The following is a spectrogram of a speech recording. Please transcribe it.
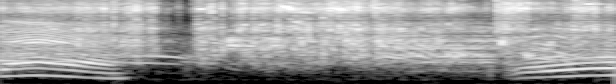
Damn. Ooh.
